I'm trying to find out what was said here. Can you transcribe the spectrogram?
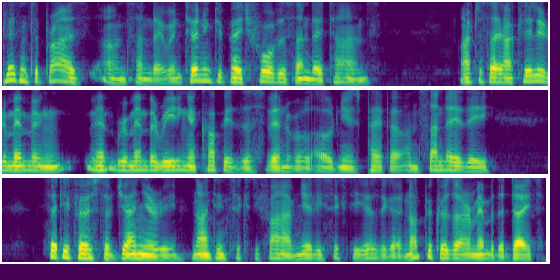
pleasant surprise on Sunday when turning to page four of the Sunday Times. I have to say, I clearly remembering, remember reading a copy of this venerable old newspaper on Sunday, the 31st of January 1965, nearly 60 years ago. Not because I remember the date,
